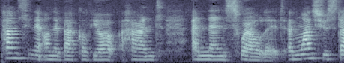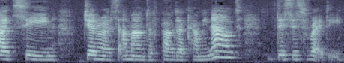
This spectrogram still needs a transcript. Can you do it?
pouncing it on the back of your hand and then swirl it. And once you start seeing generous amount of powder coming out this is ready.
